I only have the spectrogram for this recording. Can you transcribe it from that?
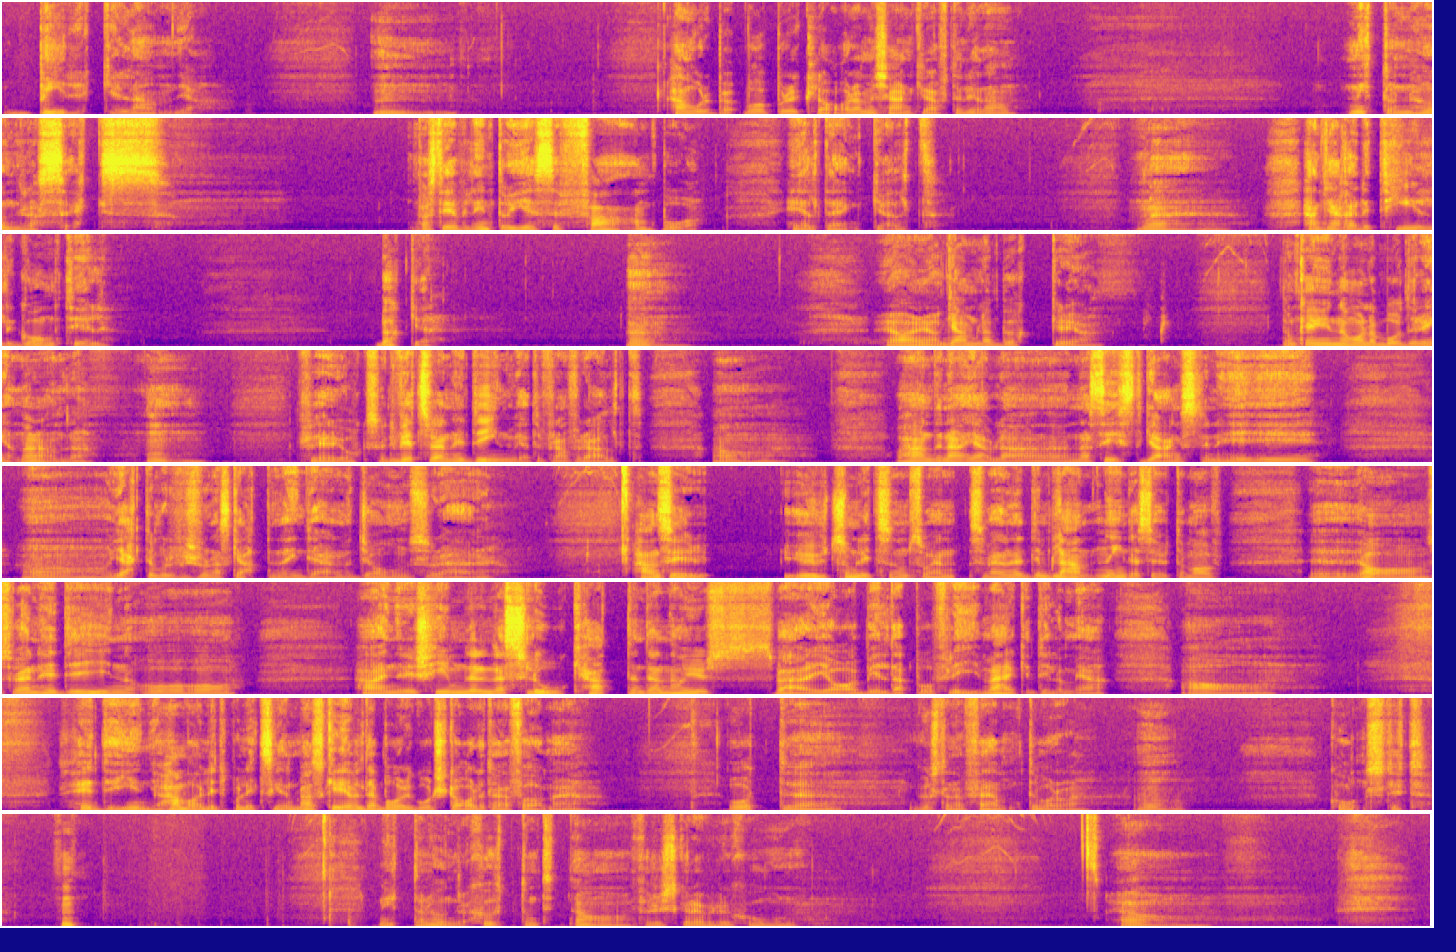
Birkeland, ja. Mm. Han var på det klara med kärnkraften redan 1906. Fast det är väl inte att ge sig fan på, helt enkelt. Nej. Han kanske hade tillgång till Böcker? Mm. Ja, ja, gamla böcker, ja. De kan ju innehålla både det ena och det andra. Mm. Så är det också. Det vet Sven Hedin, vet det framför allt. Ja. Och han den här jävla nazistgangsten i, i ja, Jakten på de försvunna skatten, Indiana Jones och det här. Han ser ut som lite som Sven, Sven Hedin, blandning dessutom av eh, ja, Sven Hedin och, och Heinrich Himmler. Den där slokhatten, den har ju Sverige avbildat på frimärket till och med. Ja, Hedin, ja, han var lite politisk. Han skrev väl det där borggårdstalet har jag för mig. Åt eh, Gustav V var det va? Mm. Konstigt. Hm. 1917, ja, för ryska revolutionen. Ja.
